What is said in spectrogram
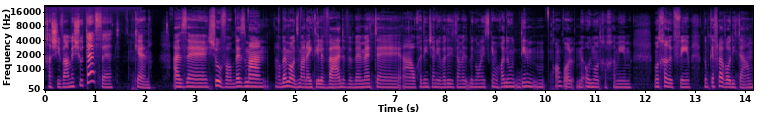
חשיבה משותפת. כן. אז אה, שוב, הרבה זמן, הרבה מאוד זמן הייתי לבד, ובאמת אה, העורכי דין שאני עובדת איתם בגורניצקי, עורכי דין, קודם כל, מאוד מאוד חכמים, מאוד חריפים, גם כיף לעבוד איתם.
